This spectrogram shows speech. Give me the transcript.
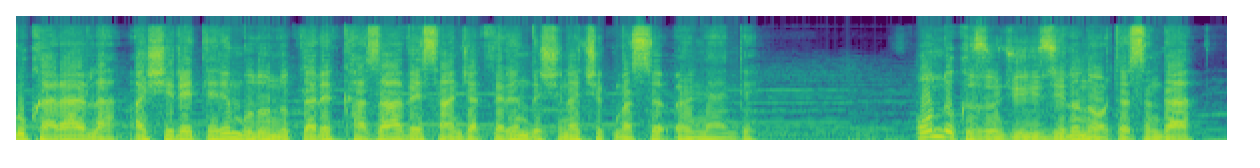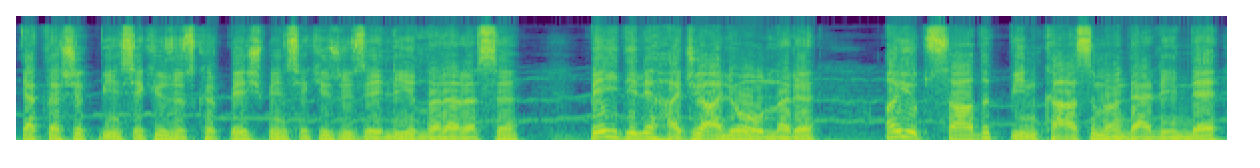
Bu kararla aşiretlerin bulundukları kaza ve sancakların dışına çıkması önlendi. 19. yüzyılın ortasında yaklaşık 1845-1850 yılları arası Beydili Hacı Alioğulları Ayup Sadık bin Kasım önderliğinde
